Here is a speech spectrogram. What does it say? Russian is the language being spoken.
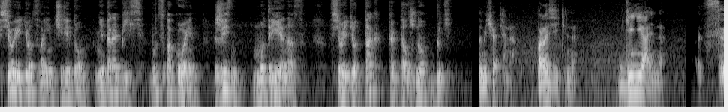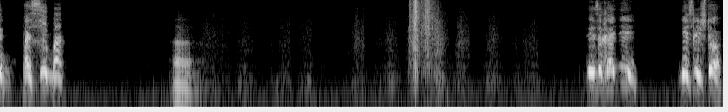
Все идет своим чередом. Не торопись, будь спокоен. Жизнь мудрее нас. Все идет так, как должно быть. Замечательно. Поразительно. Гениально. Спасибо. А, Ты заходи. Если что,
